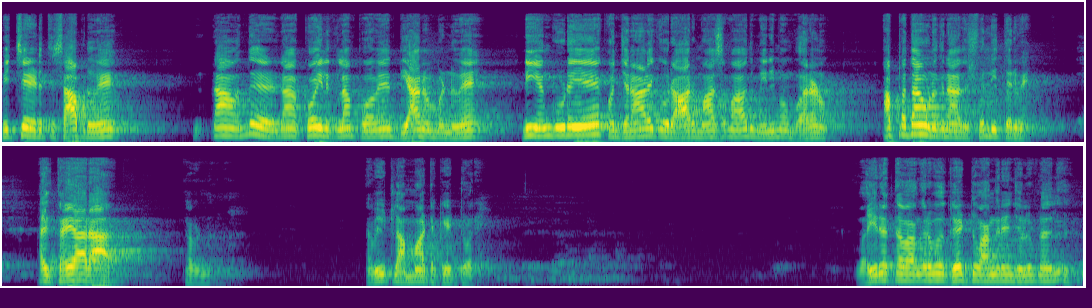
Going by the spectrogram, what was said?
பிச்சை எடுத்து சாப்பிடுவேன். நான் வந்து நான் கோயிலுக்கெல்லாம் போவேன் தியானம் பண்ணுவேன். நீ எங்கூடையே கொஞ்ச நாளைக்கு ஒரு ஆறு மாதமாவது மினிமம் வரணும். அப்போ தான் உனக்கு நான் அதை சொல்லி தருவேன். அதுக்கு தயாரா? அப்படின்னா. நான் வீட்டில் அம்மாட்ட கேட்டு வரேன். வைரத்தை வாங்குறப்போ கேட்டு வாங்குறேன்னு சொல்லக்கூடாது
